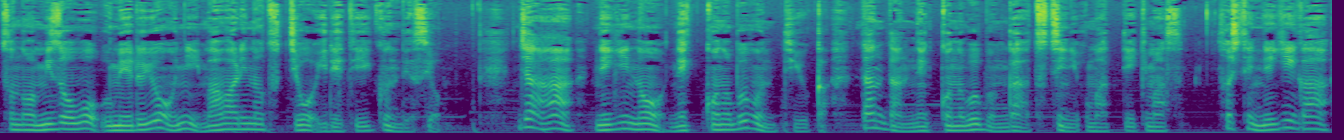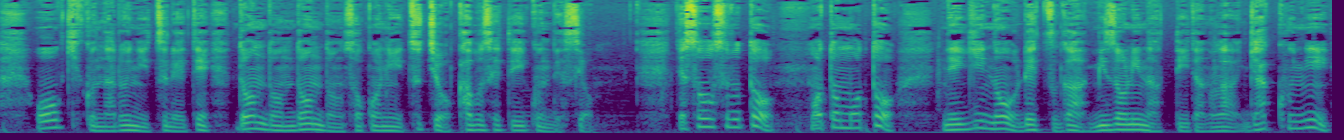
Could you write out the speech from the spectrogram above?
その溝を埋めるように周りの土を入れていくんですよ。じゃあ、ネギの根っこの部分っていうか、だんだん根っこの部分が土に埋まっていきます。そしてネギが大きくなるにつれて、どんどんどんどんそこに土をかぶせていくんですよ。で、そうすると、もともとネギの列が溝になっていたのが、逆に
